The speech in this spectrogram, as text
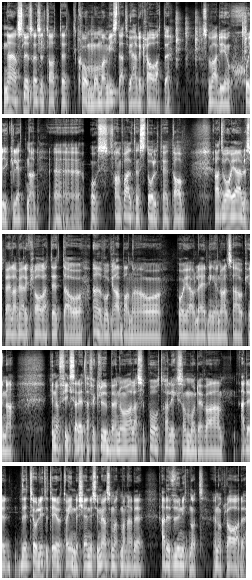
när slutresultatet kom och man visste att vi hade klarat det så var det ju en sjuk lättnad. Eh, och framförallt en stolthet av att vara Gävlespelare. Vi hade klarat detta och över grabbarna och Poja och ledningen och allt så här och kunna, kunna fixa detta för klubben och alla supportrar liksom. Och det, var, ja, det, det tog lite tid att ta in. Det kändes ju mer som att man hade, hade vunnit något än att klara det.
